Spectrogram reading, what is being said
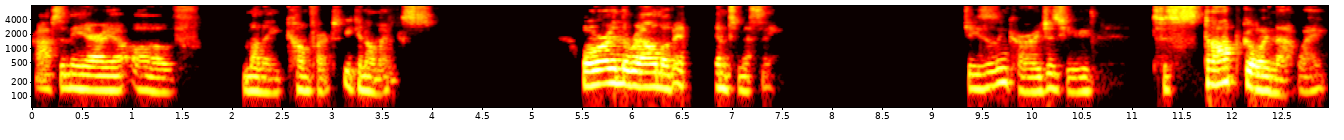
perhaps in the area of money, comfort, economics, or in the realm of intimacy. Jesus encourages you to stop going that way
